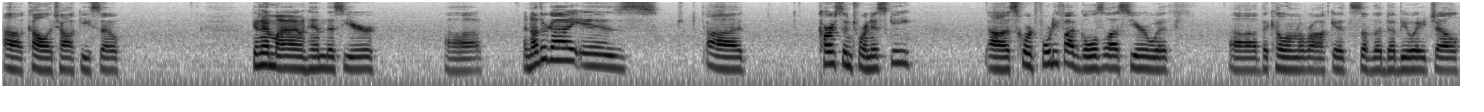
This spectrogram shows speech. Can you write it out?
uh, college hockey. So, gonna have my eye on him this year. Uh, another guy is uh, Carsen Twarynski. Uh, scored 45 goals last year with uh, the Kelowna Rockets of the WHL.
